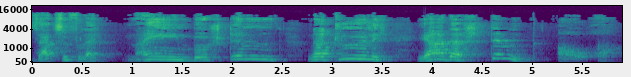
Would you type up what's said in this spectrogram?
Sagst du vielleicht, nein, bestimmt, natürlich, ja, das stimmt auch.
